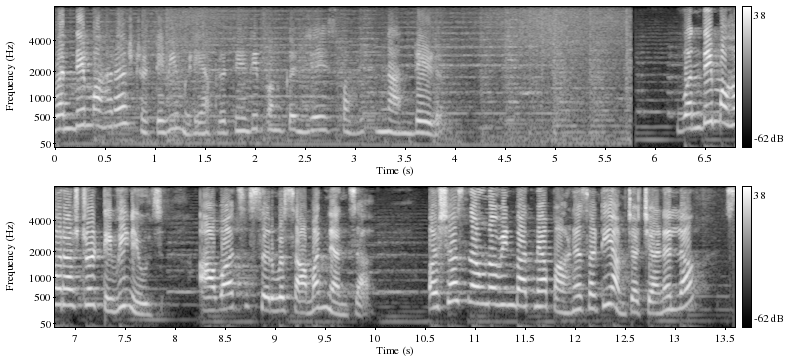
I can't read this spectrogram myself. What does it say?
वंदे महाराष्ट्र टीव्ही मीडिया प्रतिनिधी पंकज जयस्वाल नांदेड. वंदे महाराष्ट्र टीव्ही न्यूज आवाज सर्वसामान्यांचा. अशाच नवनवीन बातम्या पाहण्यासाठी आमच्या चॅनलला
